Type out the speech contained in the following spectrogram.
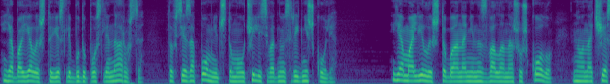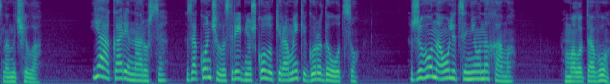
Я боялась, что если буду после Наруса, то все запомнят, что мы учились в одной средней школе. Я молилась, чтобы она не назвала нашу школу, но она честно начала. «Я Акари Наруса. Закончила среднюю школу Керамеки города Отсу. Живу на улице Неонахама». Мало того,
